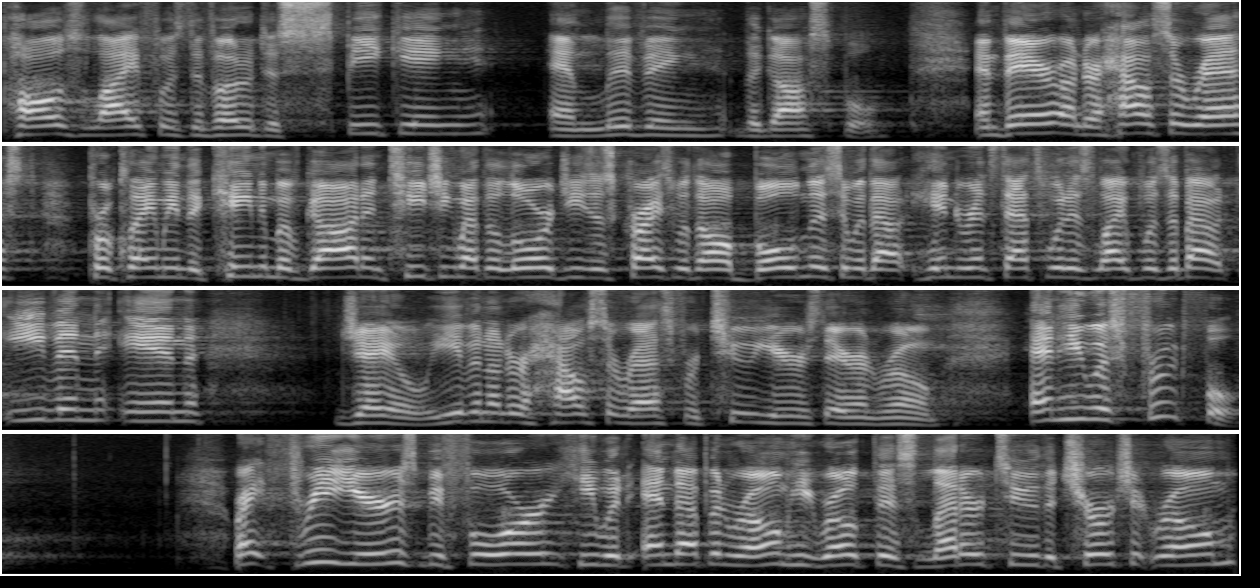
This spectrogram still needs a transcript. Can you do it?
Paul's life was devoted to speaking and living the gospel. And there, under house arrest, proclaiming the kingdom of God and teaching about the Lord Jesus Christ with all boldness and without hindrance, that's what his life was about, even in jail, even under house arrest for two years there in Rome. And he was fruitful. Right? Three years before he would end up in Rome, he wrote this letter to the church at Rome.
